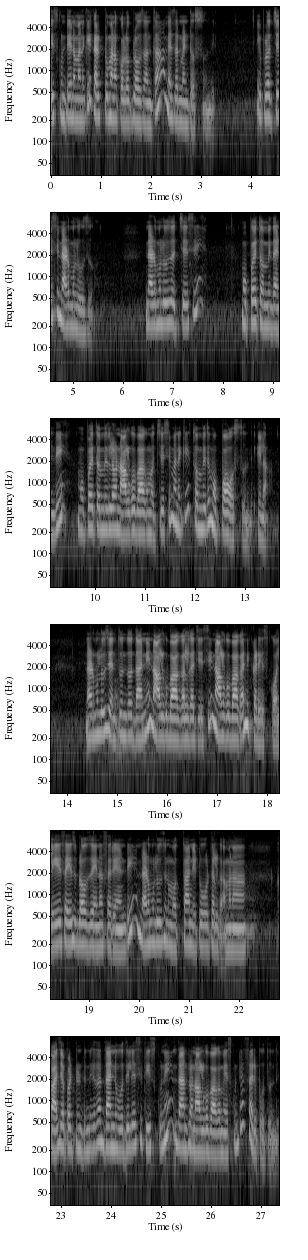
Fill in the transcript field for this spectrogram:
తీసుకుంటేనే మనకి కరెక్ట్ మన కొల బ్లౌజ్ అంతా మెజర్మెంట్ వస్తుంది. ఇప్పుడు వచ్చేసి నడుము లూజు. నడుము లూజ్ వచ్చేసి ముప్పై తొమ్మిది అండి. ముప్పై తొమ్మిదిలో నాలుగో భాగం వచ్చేసి మనకి తొమ్మిది ముప్పావు వస్తుంది ఇలా. నడుము లూజ్ ఎంత ఉందో దాన్ని నాలుగు భాగాలుగా చేసి నాలుగో భాగాన్ని ఇక్కడ వేసుకోవాలి. ఏ సైజు బ్లౌజ్ అయినా సరే అండి నడుము లూజును మొత్తాన్ని టోటల్గా మన కాజా పట్టి ఉంటుంది కదా దాన్ని వదిలేసి తీసుకుని దాంట్లో నాలుగో భాగం వేసుకుంటే సరిపోతుంది.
